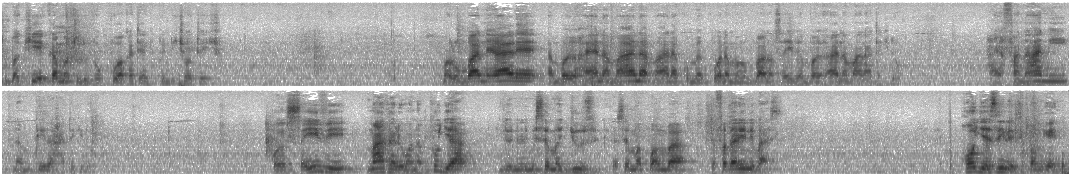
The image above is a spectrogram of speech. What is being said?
tubakie kama tulivyokuwa katika kipindi chote hicho, malumbano yale ambayo hayana maana. Maana kumekuwa na malumbano sasa hivi ambayo hayana maana hata kidogo, hayafanani na mpira hata kidogo. Kwa hiyo sasa hivi madhari wanakuja ndio nilimesema juzi, nikasema kwamba tafadhalini basi hoja zile zipangeni.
